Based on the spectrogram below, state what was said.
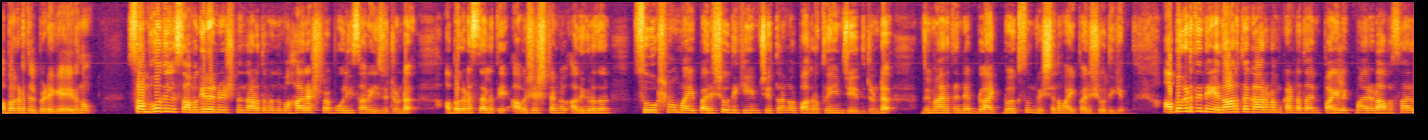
അപകടത്തിൽപ്പെടുകയായിരുന്നു. സംഭവത്തിൽ സമഗ്ര അന്വേഷണം നടത്തുമെന്ന് മഹാരാഷ്ട്ര പോലീസ് അറിയിച്ചിട്ടുണ്ട്. അപകട സ്ഥലത്തെ അവശിഷ്ടങ്ങൾ അധികൃതർ സൂക്ഷ്മമായി പരിശോധിക്കുകയും ചിത്രങ്ങൾ പകർത്തുകയും ചെയ്തിട്ടുണ്ട്. വിമാനത്തിന്റെ ബ്ലാക്ക് ബോക്സും വിശദമായി പരിശോധിക്കും. അപകടത്തിന്റെ യഥാർത്ഥ കാരണം കണ്ടെത്താൻ പൈലറ്റ്മാരുടെ അവസാന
